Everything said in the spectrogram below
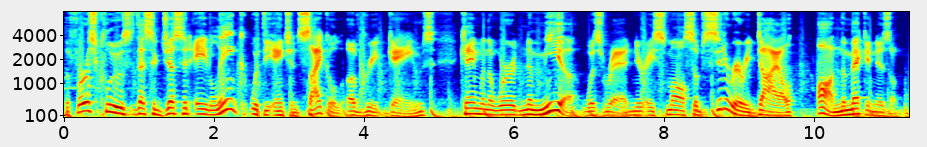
the first clues that suggested a link with the ancient cycle of Greek games came when the word Nemea was read near a small subsidiary dial on the mechanism.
